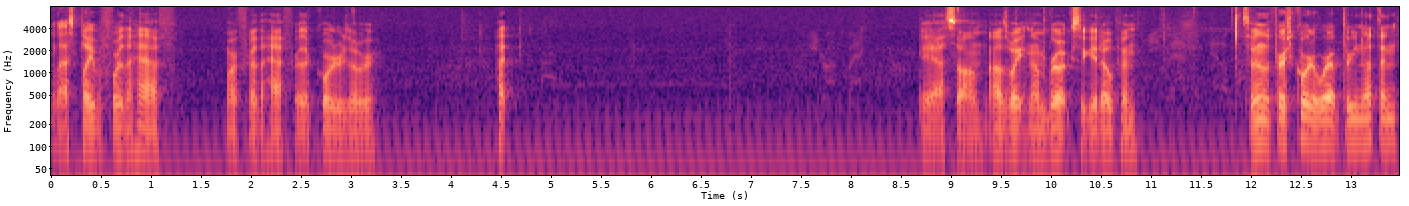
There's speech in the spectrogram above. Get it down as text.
Last play before the half. Or for the half or the quarter's over. Yeah, I saw him. I was waiting on Brooks to get open. So in the first quarter, we're up 3 nothing,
